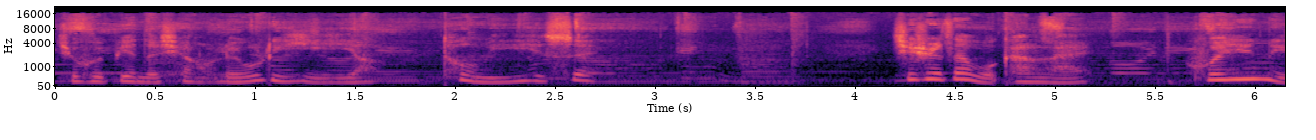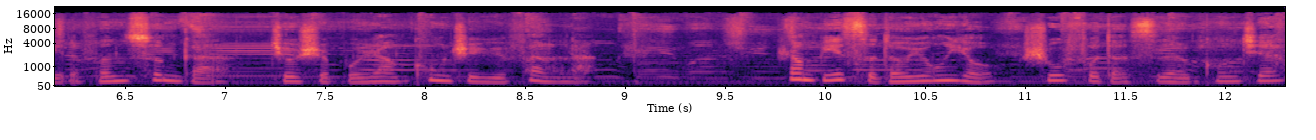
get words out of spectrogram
就会变得像琉璃一样透明易碎。其实，在我看来，婚姻里的分寸感就是不让控制欲泛滥，让彼此都拥有舒服的私人空间，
